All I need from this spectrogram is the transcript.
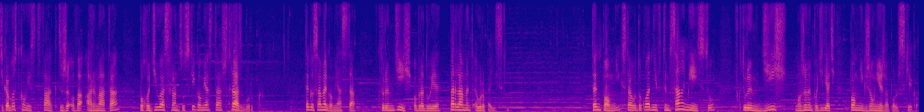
Ciekawostką jest fakt, że owa armata pochodziła z francuskiego miasta Strasburg, tego samego miasta, w którym dziś obraduje Parlament Europejski. Ten pomnik stał dokładnie w tym samym miejscu, w którym dziś możemy podziwiać pomnik żołnierza polskiego.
